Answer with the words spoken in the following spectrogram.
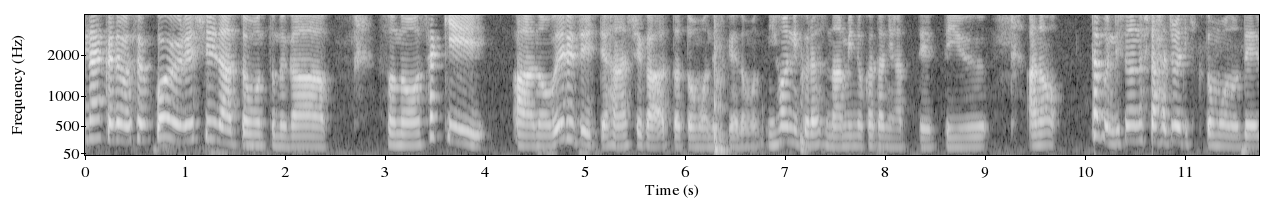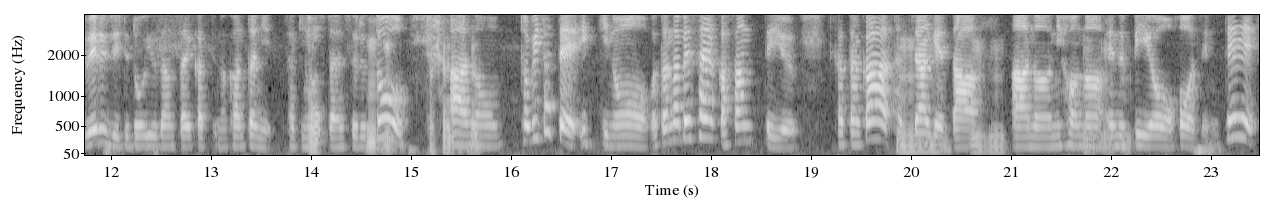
なんかでもすっごい嬉しいなと思ったのが、その、さっき、あの、ウェルジーって話があったと思うんですけれども、日本に暮らす難民の方に会ってっていう、あの、多分リスナーの人初めて聞くと思うので、ウェルジーってどういう団体かっていうのを簡単に先にお伝えすると、確かに確かに。あの、飛び立て一期の渡辺さやかさんっていう方が立ち上げた、うんうんあの、日本のうんうんうん NPO 法人で、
